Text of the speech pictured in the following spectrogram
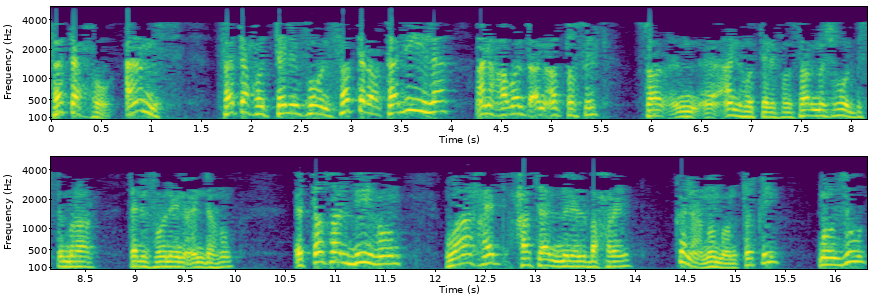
فتحوا أمس فتحوا التليفون فترة قليلة. أنا حاولت أن أتصل صار أنهوا التليفون صار مشغول باستمرار تليفونين عندهم. اتصل بيهم واحد حسن من البحرين كلامه منطقي موزون.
